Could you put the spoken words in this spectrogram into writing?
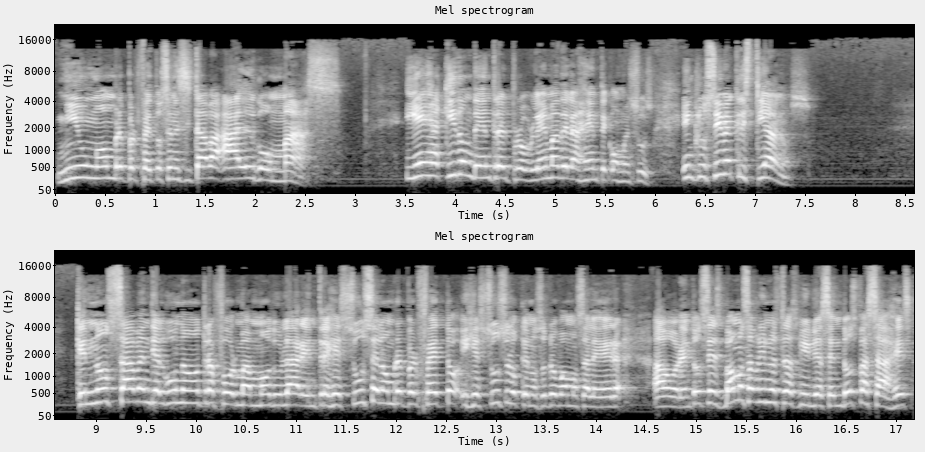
ni un hombre perfecto. Se necesitaba algo más. Y es aquí donde entra el problema de la gente con Jesús. Inclusive cristianos que no saben de alguna otra forma modular entre Jesús el hombre perfecto y Jesús lo que nosotros vamos a leer ahora. Entonces vamos a abrir nuestras Biblias en dos pasajes,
